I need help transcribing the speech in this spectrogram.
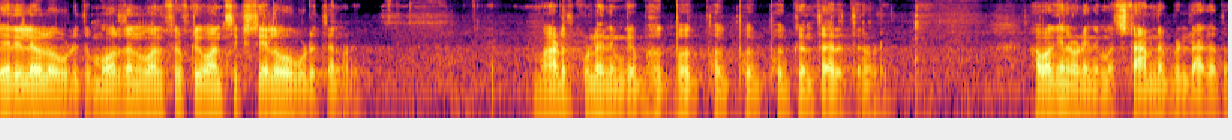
ಬೇರೆ ಲೆವೆಲ್ ಹೋಗ್ಬಿಡುತ್ತೆ more than one fifty one sixty ಎಲ್ಲ ಹೋಗ್ಬಿಡುತ್ತೆ ನೋಡಿ. ಮಾಡಿದ ಕೂಡಲೇ ನಿಮಗೆ ಭಗ್ ಭಗ್ ಭಗ್ ಭಗ್ ಭಗ್ ಅಂತ ಇರುತ್ತೆ ನೋಡಿ. ಅವಾಗೇ ನೋಡಿ ನಿಮ್ಮ ಸ್ಟ್ಯಾಮ್ನ ಬಿಲ್ಡ್ ಆಗೋದು.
